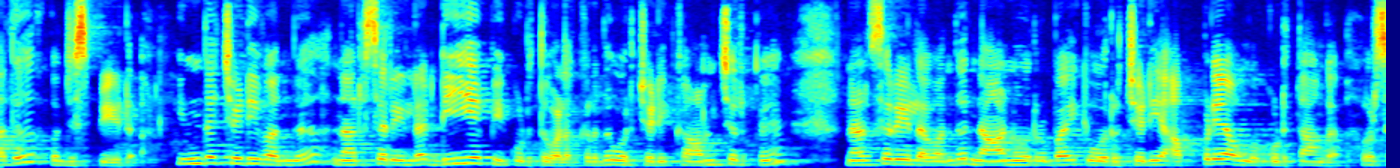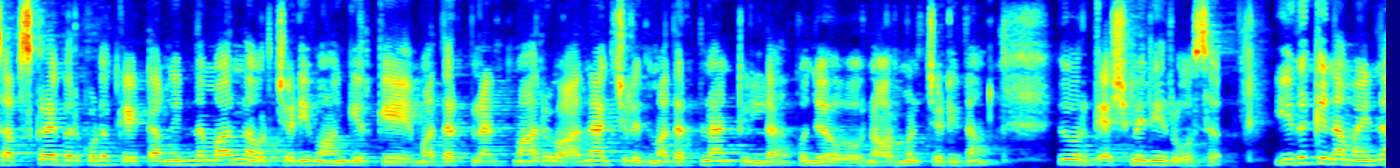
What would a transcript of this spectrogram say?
அது கொஞ்சம் ஸ்பீடு இந்த செடி வந்து நர்சரியில் டிஏபி கொடுத்து வளர்க்குறது ஒரு செடி காமிச்சிருப்பேன். நர்சரியில் வந்து நானூறு ரூபாய்க்கு ஒரு செடி அப்படியே அவங்க கொடுத்தாங்க. ஒரு சப்ஸ்கிரைபர் கூட கேட்டாங்க இந்த மாதிரி நான் ஒரு செடி வாங்கியிருக்கேன் மதர் பிளான்ட் மாதிரி ஆனால் ஆக்சுவலி இது மதர் பிளான்ட் இல்லை கொஞ்சம் நார்மல் செடி தான் இது ஒரு காஷ்மீரி ரோஸு இதுக்கு நம்ம என்ன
